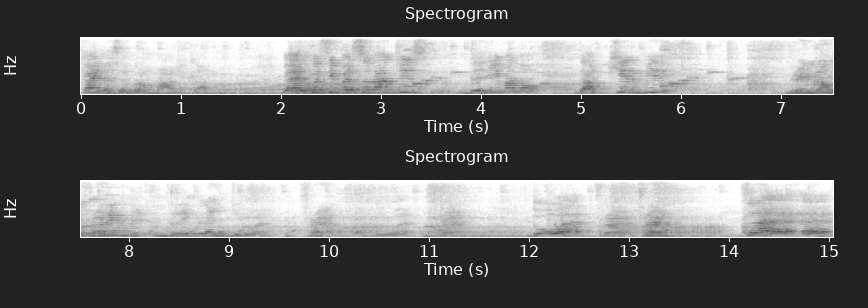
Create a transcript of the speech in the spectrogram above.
Kain sembra magica. Beh, questi personaggi derivano da Kirby Dreamland in 3. Dream, Dreamland 2. 3, 2, 3, 2, 3, 3. 3 è,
